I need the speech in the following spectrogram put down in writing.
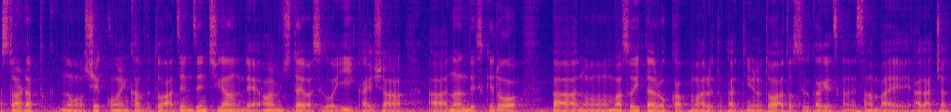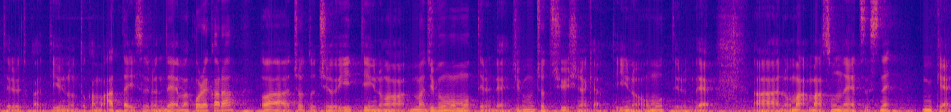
スタートアップのシェックコイン株とは全然違うんで ARM 自体はすごいいい会社なんですけどあの、まあ、そういったロックアップもあるとかっていうのとあと数ヶ月間で3倍上がっちゃってるとかっていうのとかもあったりするんで、まあ、これからはちょっと注意っていうのは、まあ、自分も思ってるんで自分もちょっと注意しなきゃっていうのは思ってるんであのまあまあそんなやつですね。OK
